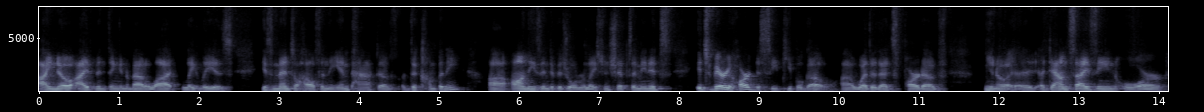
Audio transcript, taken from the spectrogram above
I know I've been thinking about a lot lately is is mental health and the impact of the company uh, on these individual relationships. I mean, it's it's very hard to see people go, uh, whether that's part of you know a, a, downsizing or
